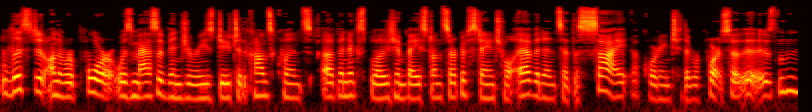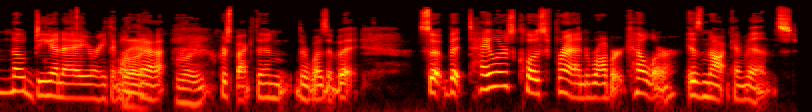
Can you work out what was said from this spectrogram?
listed on the report was massive injuries due to the consequence of an explosion based on circumstantial evidence at the site, according to the report. So there's no DNA or anything like Right. that. Right. Of course, back then there wasn't, but so but Taylor's close friend Robert Keller is not convinced.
